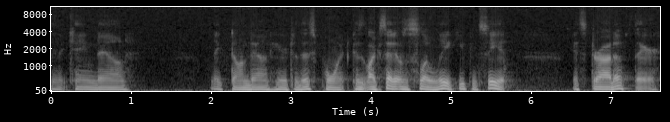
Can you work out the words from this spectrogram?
Then it came down, leaked on down here to this point, because like I said, it was a slow leak. You can see it. It's dried up there.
